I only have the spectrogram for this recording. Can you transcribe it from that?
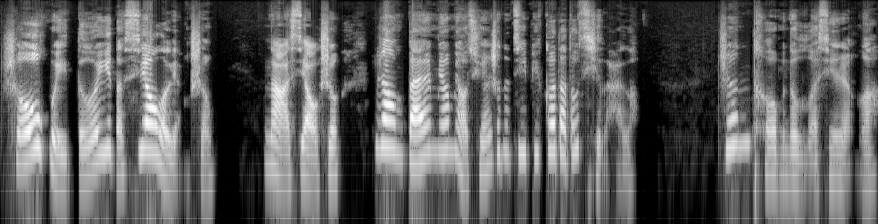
丑鬼得意的笑了两声，那笑声。让白淼淼全身的鸡皮疙瘩都起来了，真特么的恶心人啊！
